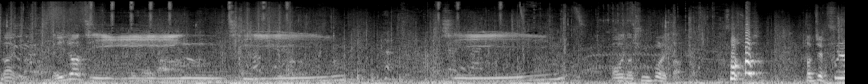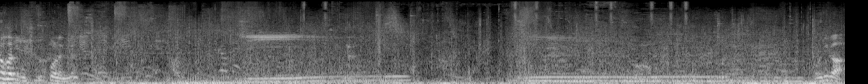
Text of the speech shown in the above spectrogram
나 레이저 징, 징, 징. 어, 나 죽을 뻔했다. 갑자기 풀려가지고 죽을 뻔했네. 징, 징. 어디가?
